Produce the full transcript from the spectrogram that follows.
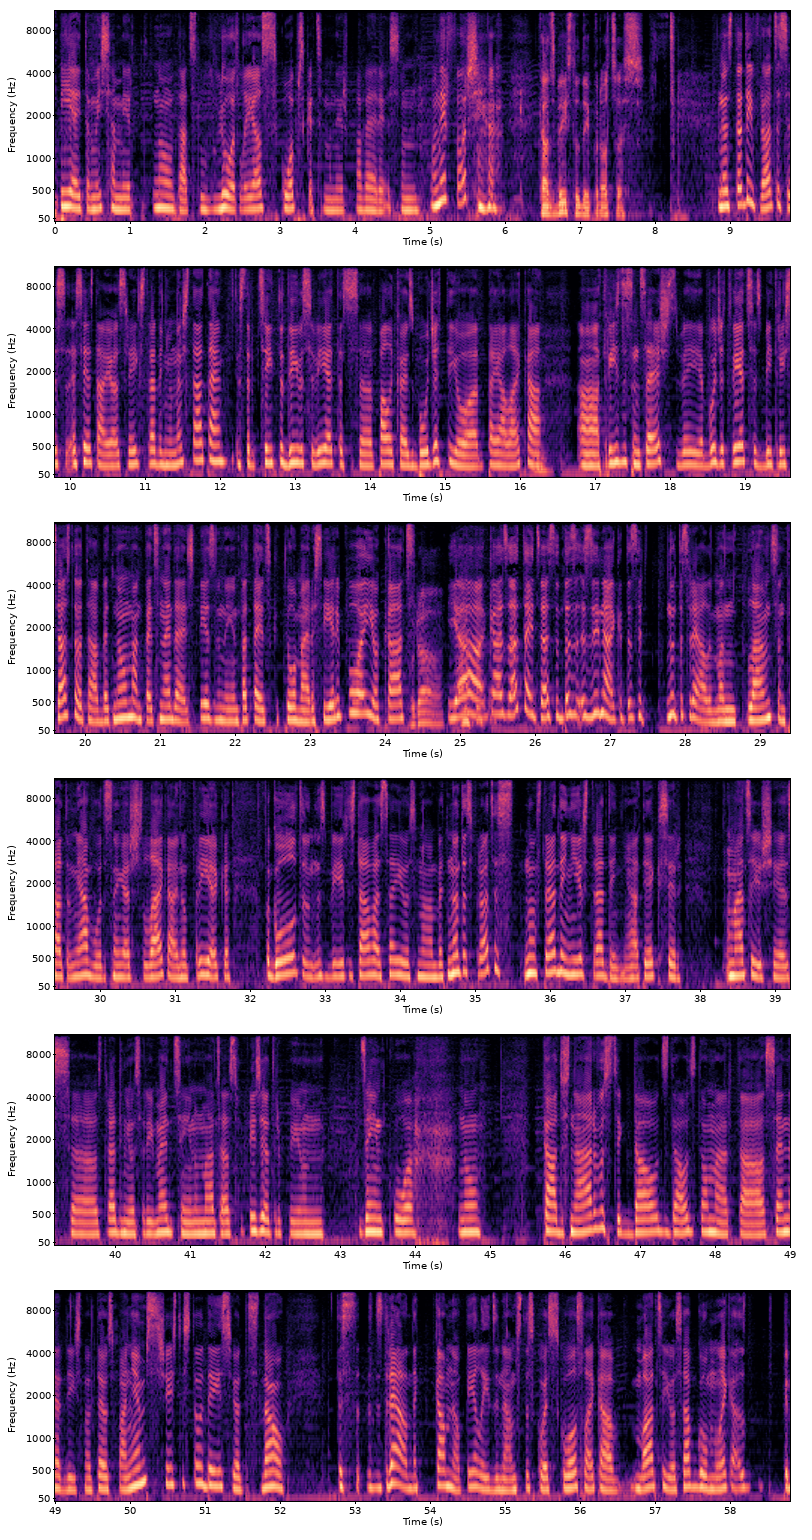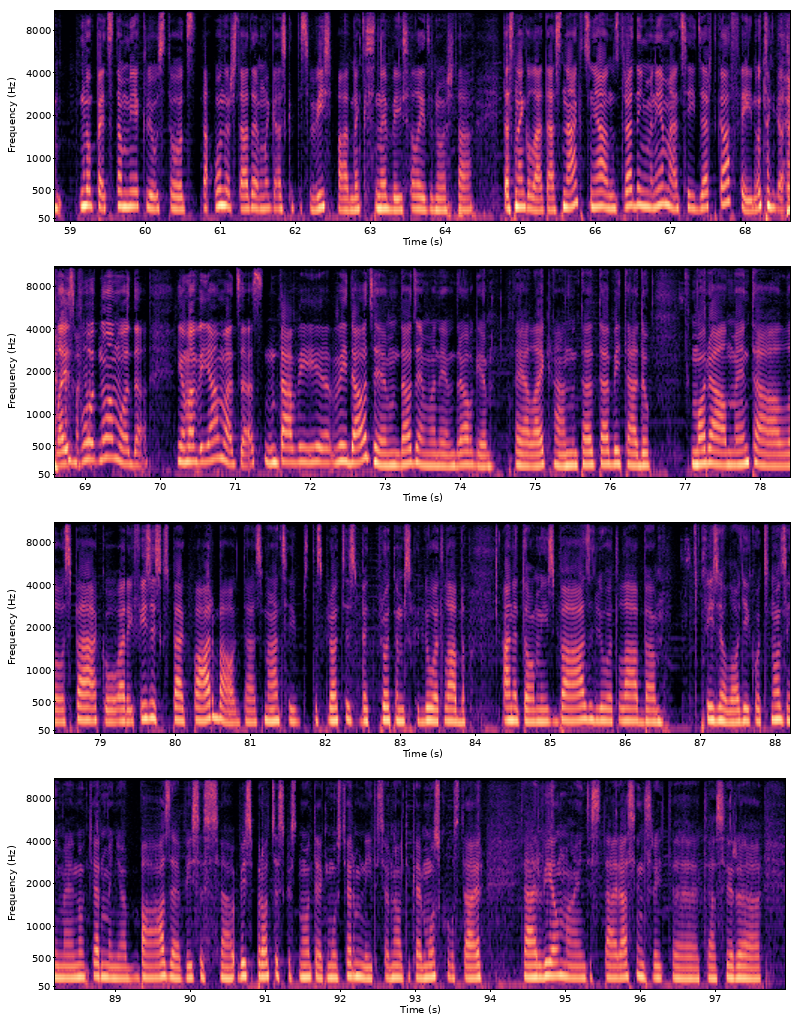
pieeja tam visam ir nu, ļoti liels kopskats, man ir pavēries. Un, un ir forši. Kāds bija studiju process? No studiju procesa es, es iestājos Rīgas Stradiņu universitātē. Starp citu, divas vietas uh, palika aiz budžeta, jo tajā laikā. Mm. Uh, 36 bija budžeta vietas, es biju 38, bet nu, man pēc nedēļas piezvanīja un teica, ka tomēr es ieripoju, jo kāds, Urā! jā, kāds atteicās. Tas, es zināju, ka tas ir nu, tas reāli man lemts un tā tam jābūt. Es vienkārši lēkāju no prieka pa gultu un es biju stāvā sajūsmā. Bet nu, tas process, nu, stradiņi ir stradiņi. Jā, tie, kas ir mācījušies uh, stradiņos arī medicīnu un mācās fizioterapiju un zina, ko, nu, kādus nervus, cik daudz, daudz tomēr tās enerģijas no tevis paņems šīs studijas, jo tas nav. Tas, tas reāli nekam nav pielīdzināms. Tas, ko es skolas laikā mācījos, apgūmu, likās, pirm, nu, pēc tam iekļūstot universitātē, man liekas, ka tas vispār nekas nebija salīdzinoši tā. Tas negulētās nakts, un, jā, un stradiņi man iemācīja dzert kafiju, nu, kā, lai es būtu nomodā, jo man bija jāmācās. Nu, tā bija, bija daudziem, daudziem maniem draugiem tajā laikā. Nu, tā, tā bija tāda morālu, mentālu spēku, arī fizisku spēku pārbauda tās mācības, tas process, bet, protams, ka ļoti laba anatomijas bāze, ļoti laba fizioloģija, ko tas nozīmē. Nu, ķermeņa bāzē visas, visi procesi, kas notiek mūsu ķermenī, tas jau nav tikai muskulis, tā ir, tā ir vielmaiņas, tā ir asinsrite, tās ir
